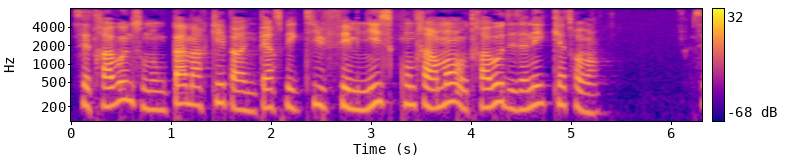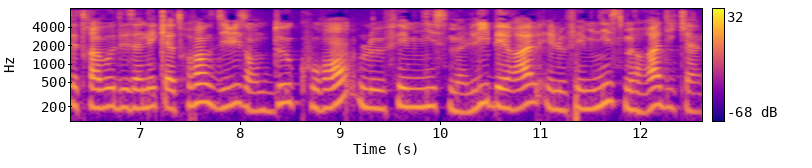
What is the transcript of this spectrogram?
Ces travaux ne sont donc pas marqués par une perspective féministe, contrairement aux travaux des années 80. Ces travaux des années 80 se divisent en deux courants, le féminisme libéral et le féminisme radical.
